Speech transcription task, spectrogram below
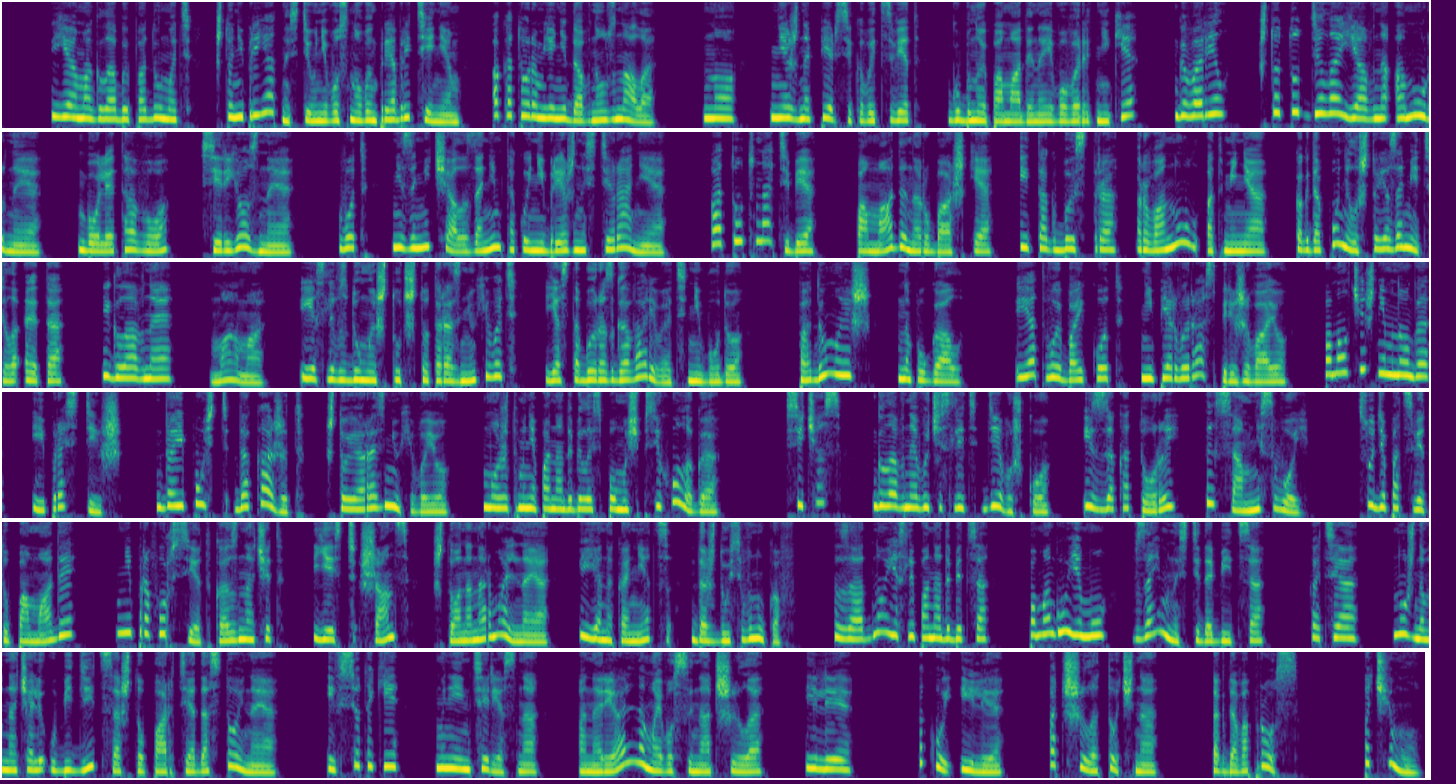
Я могла бы подумать, что неприятности у него с новым приобретением, о котором я недавно узнала, но нежно-персиковый цвет губной помады на его воротнике, говорил, что тут дела явно амурные, более того, серьезные. Вот не замечала за ним такой небрежности ранее, а тут на тебе, помада на рубашке и так быстро рванул от меня, когда понял, что я заметила это. И главное, мама, если вздумаешь тут что-то разнюхивать, я с тобой разговаривать не буду. Подумаешь, напугал. Я твой бойкот не первый раз переживаю. Помолчишь немного и простишь. Да и пусть докажет, что я разнюхиваю. Может, мне понадобилась помощь психолога? Сейчас главное вычислить девушку, из-за которой ты сам не свой. Судя по цвету помады, не профурсетка, значит, есть шанс, что она нормальная, и я, наконец, дождусь внуков. Заодно, если понадобится, помогу ему взаимности добиться. Хотя нужно вначале убедиться, что партия достойная. И все-таки мне интересно, она реально моего сына отшила? Или... Какой или? Отшила точно. Тогда вопрос. Почему?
